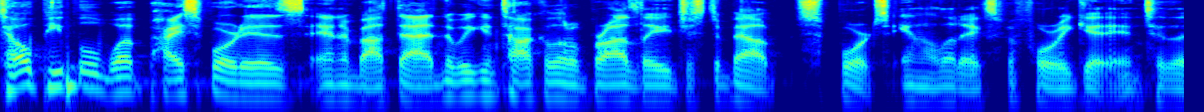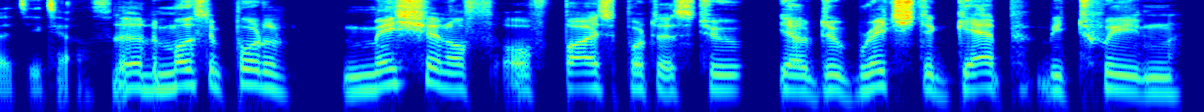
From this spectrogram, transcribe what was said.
Tell people what PySport is and about that. And then we can talk a little broadly just about sports analytics before we get into the details. The, the most important mission of, of PySport is to, you know, to bridge the gap between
